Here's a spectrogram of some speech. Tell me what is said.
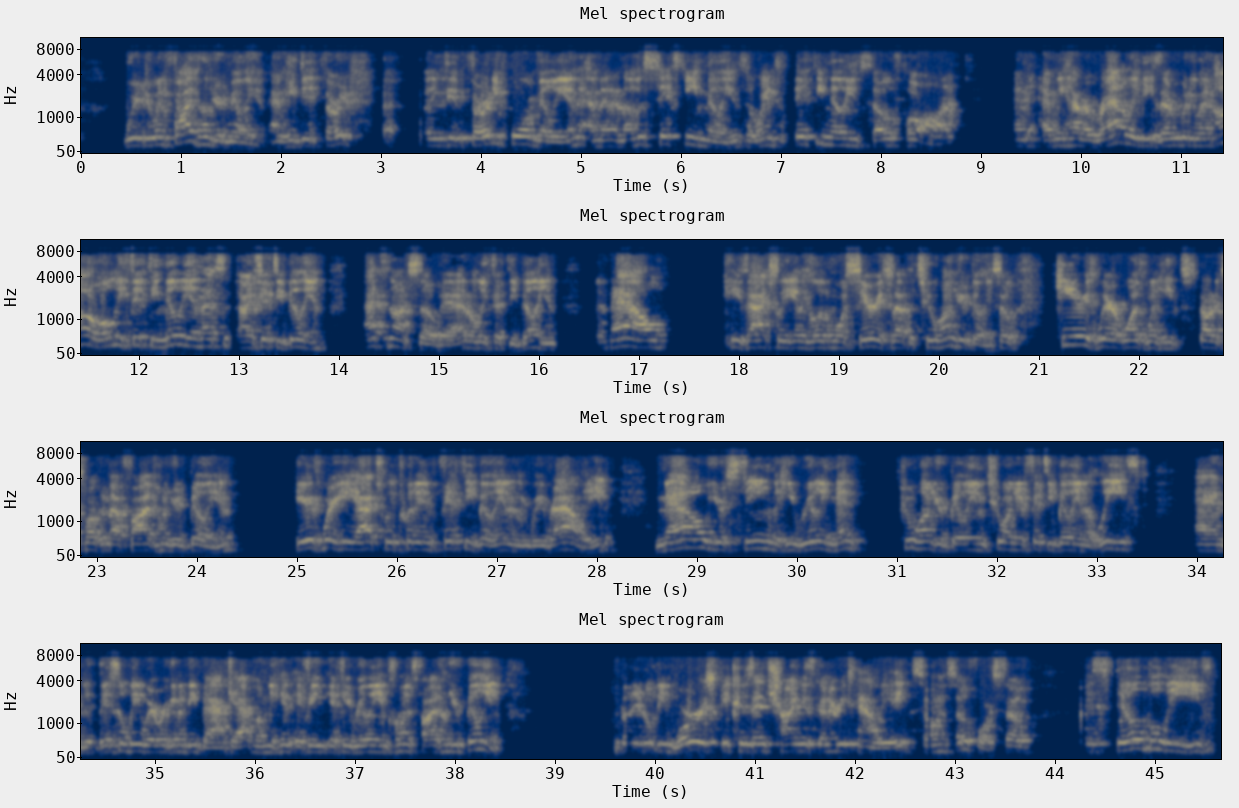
we're doing 500 million, and he did 30. Uh, he did 34 million, and then another 16 million. So we're into 50 million so far. And, and we had a rally because everybody went, oh, only 50 million. That's uh, 50 billion. That's not so bad. Only 50 billion. But now he's actually getting a little more serious about the 200 billion. So here's where it was when he started talking about 500 billion. Here's where he actually put in 50 billion and we rallied. Now you're seeing that he really meant 200 billion, 250 billion at least. And this will be where we're going to be back at when we hit if he if he really implements 500 billion. But it'll be worse because then China's going to retaliate, so on and so forth. So I still believe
